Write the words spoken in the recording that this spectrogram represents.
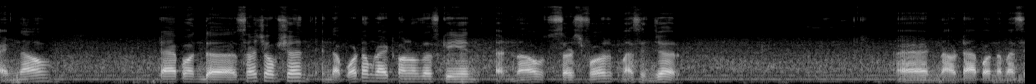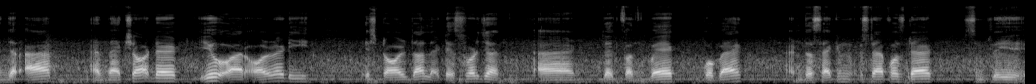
And now Tap on the search option in the bottom right corner of the screen and now search for messenger. And now tap on the messenger app and make sure that you are already installed the latest version. And then come back go back. And the second step was that simply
